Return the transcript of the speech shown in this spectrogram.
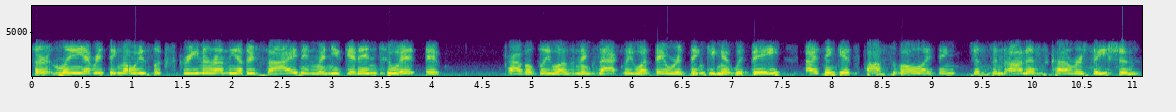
Certainly, everything always looks greener on the other side, and when you get into it, it probably wasn't exactly what they were thinking it would be. I think it's possible. I think just an honest conversation.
